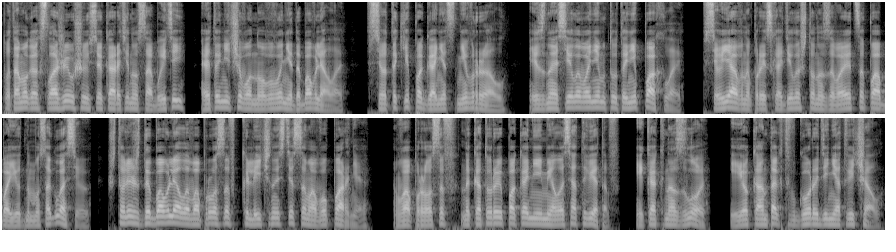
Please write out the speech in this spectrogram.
потому как сложившуюся картину событий это ничего нового не добавляло. Все-таки поганец не врал. Изнасилованием тут и не пахло. Все явно происходило, что называется, по обоюдному согласию, что лишь добавляло вопросов к личности самого парня. Вопросов, на которые пока не имелось ответов. И как назло, ее контакт в городе не отвечал.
